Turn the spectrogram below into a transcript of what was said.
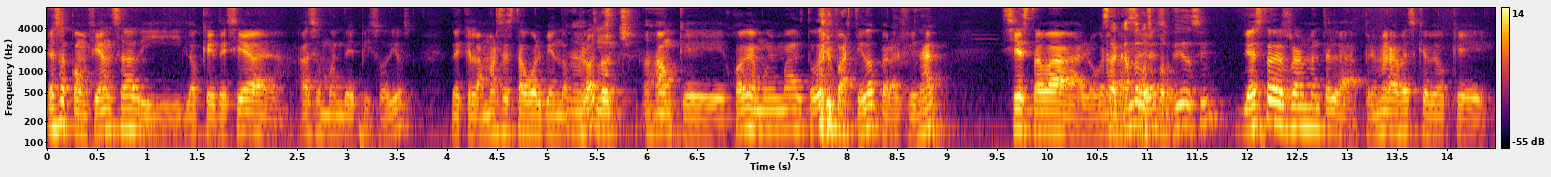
esa confianza y lo que decía hace un buen de episodios, de que Lamar se está volviendo Mm, clutch, aunque juegue muy mal todo el partido, pero al final sí estaba logrando Sacando hacer los eso. partidos, sí. Y esta es realmente la primera vez que veo que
